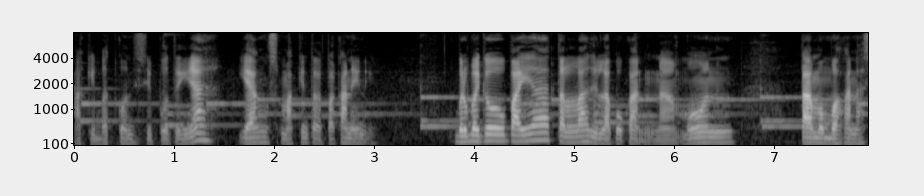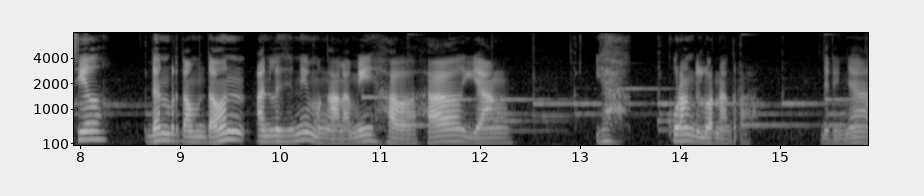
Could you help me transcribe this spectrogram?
akibat kondisi putrinya yang semakin tertekan ini. Berbagai upaya telah dilakukan namun tak membuahkan hasil dan bertahun-tahun analis ini mengalami hal-hal yang ya kurang di luar nagra. Jadinya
